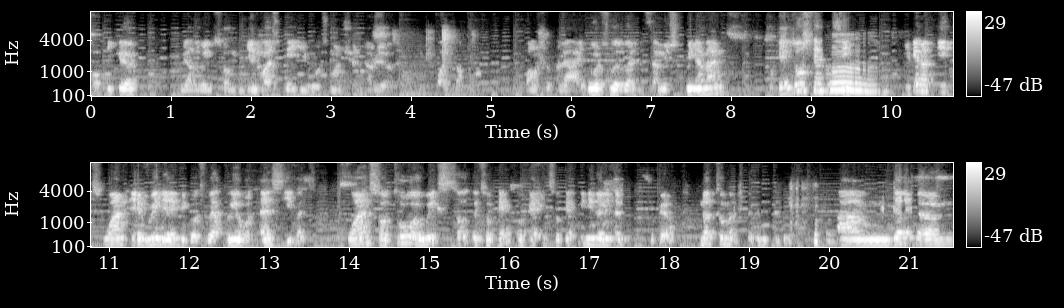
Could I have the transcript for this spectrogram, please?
for pickup we are doing some viennoiserie you was mentioned earlier that we au chocolat. I do also as well the famous kouign-amann. Okay, those kind of things. Mm. You cannot eat one every day because we are talking about healthy, but once or two a week, so it's okay. Okay, it's okay. We need a little bit of sugar, not too much, but a little bit. um, then um,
